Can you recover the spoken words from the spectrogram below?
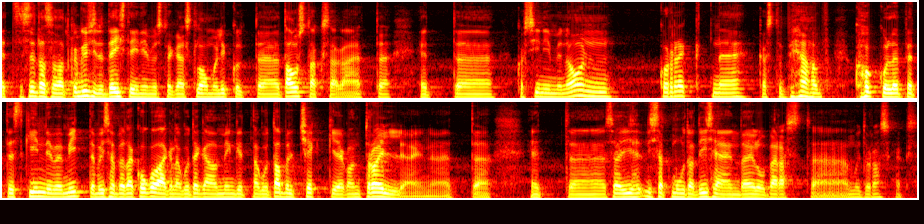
et seda sa saad ka küsida teiste inimeste käest loomulikult äh, taustaks, aga et, et äh, kas inimene on korrektne, kas ta peab kokkulepetest kinni või mitte või sa pead kogu aeg nagu tegema mingit nagu double check'i ja kontrolli on ju, et et sa lihtsalt muudad iseenda elu pärast muidu raskeks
